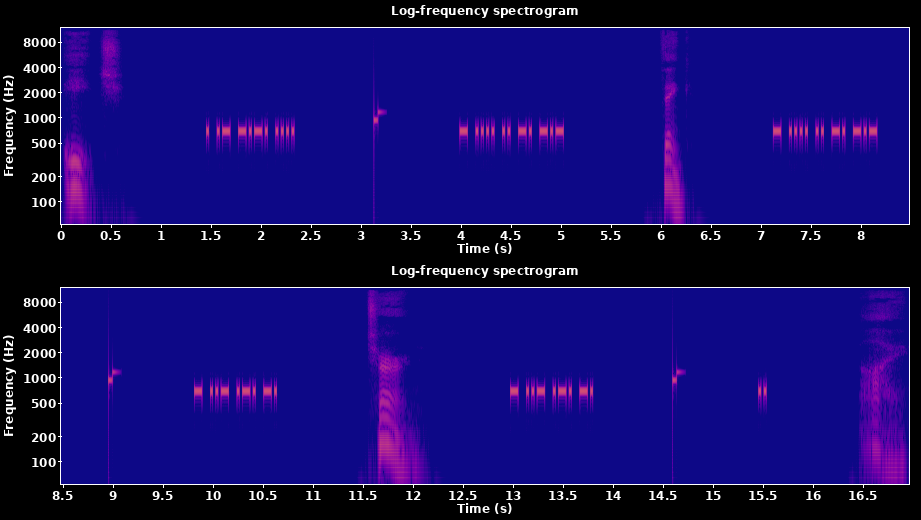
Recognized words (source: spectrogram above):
Each. Think. Turn. I.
